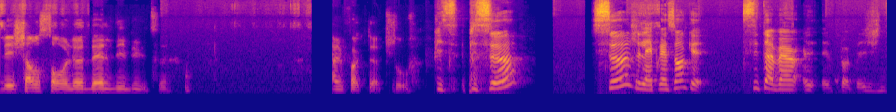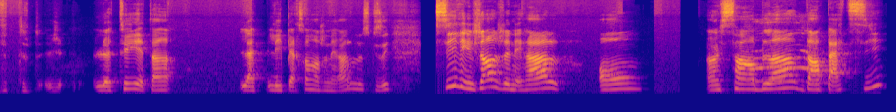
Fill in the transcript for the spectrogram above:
les chances sont là dès le début. C'est fucked up, je trouve. Puis, ça, ça j'ai l'impression que si tu avais un. le T étant les personnes en général, excusez. Si les gens en général ont un semblant d'empathie,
